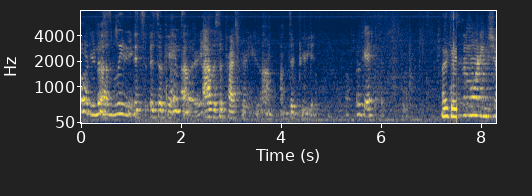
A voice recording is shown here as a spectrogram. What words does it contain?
Oh, your nose is bleeding. It's it's okay. I'm Um, sorry. I have a surprise for you um, on third period. Okay. Okay. the morning show,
